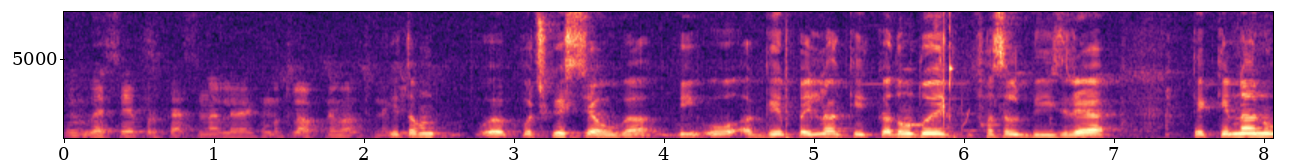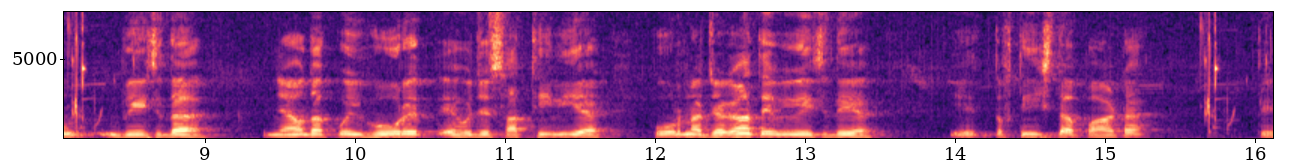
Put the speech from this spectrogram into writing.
ਨਹੀਂ ਵੈਸੇ ਪ੍ਰੋਫੈਸ਼ਨਲ ਹੈ ਕਿ ਮਤਲਬ ਆਪਣੇ ਵਾਸਤੇ ਇਹ ਤਾਂ ਹੁਣ ਪੁੱਛਗਿੱਛ ਚ ਆਊਗਾ ਵੀ ਉਹ ਅੱਗੇ ਪਹਿਲਾਂ ਕਿ ਕਦੋਂ ਤੋਂ ਇਹ ਫਸਲ ਬੀਜ ਰਿਹਾ ਤੇ ਕਿੰਨਾਂ ਨੂੰ ਵੇਚਦਾ ਜਾਂ ਉਹਦਾ ਕੋਈ ਹੋਰ ਇਹੋ ਜਿਹੇ ਸਾਥੀ ਵੀ ਹੈ ਹੋਰਨਾਂ ਜਗ੍ਹਾ ਤੇ ਵੀ ਵੇਚਦੇ ਆ। ਇਹ ਤਫਤੀਸ਼ ਦਾ ਪਾਰਟ ਹੈ ਤੇ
